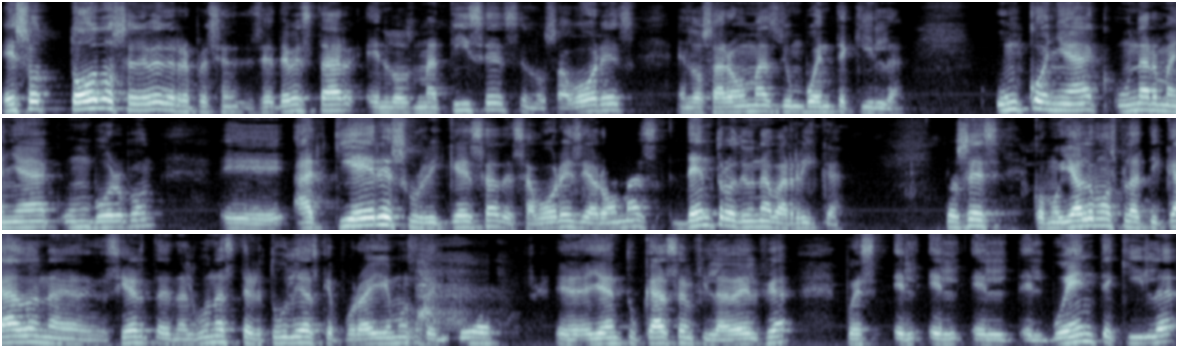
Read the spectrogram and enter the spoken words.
Eso todo se debe de representar, se debe estar en los matices, en los sabores, en los aromas de un buen tequila un coñac, un armañac, un bourbon, eh, adquiere su riqueza de sabores y aromas dentro de una barrica. Entonces, como ya lo hemos platicado en, eh, cierta, en algunas tertulias que por ahí hemos tenido eh, allá en tu casa en Filadelfia, pues el, el, el, el buen tequila,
